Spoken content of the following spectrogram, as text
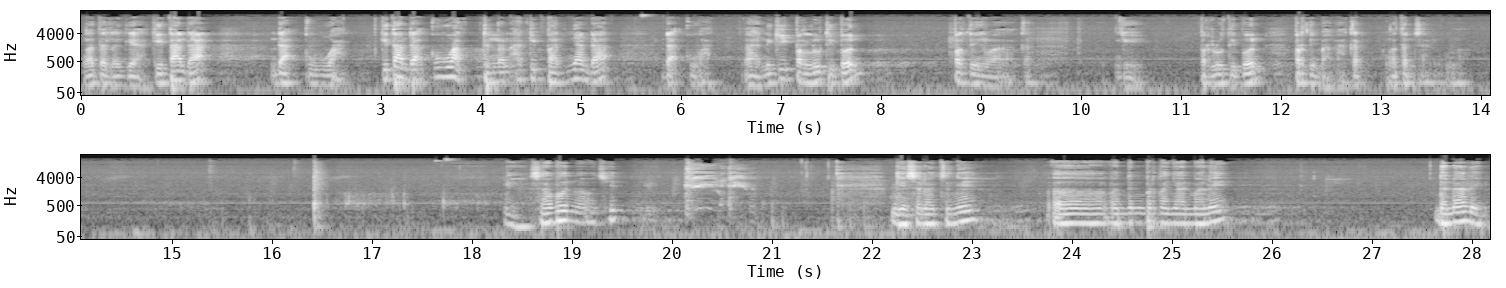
Ngoten lho ya kita ndak ndak kuat kita ndak kuat dengan akibatnya ndak ndak kuat nah ini perlu dipun pertimbangkan nggih perlu dipun pertimbangkan ngoten saya kula Ya, sabun. Nggih selajenge eh wonten pertanyaan malih dan alim.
